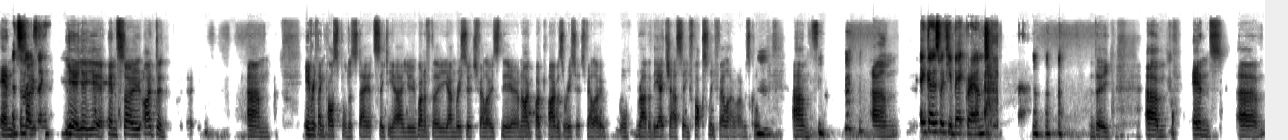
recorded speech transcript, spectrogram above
and that's amazing so, yeah, yeah, yeah. And so I did um, everything possible to stay at CTRU. One of the um, research fellows there, and I, I, I, was a research fellow, or rather the HRC Foxley Fellow, I was called. Mm. Um, um, it goes with your background. indeed. Um, and um,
